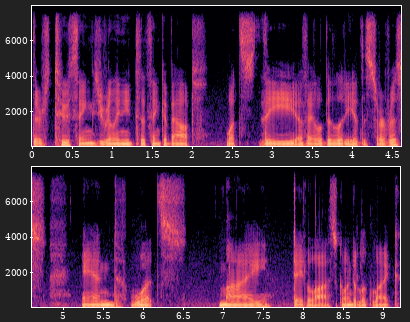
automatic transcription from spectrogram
there's two things you really need to think about. What's the availability of the service and what's my data loss going to look like?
